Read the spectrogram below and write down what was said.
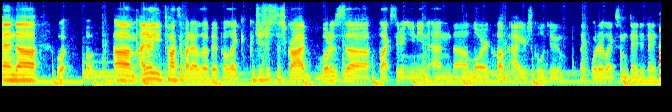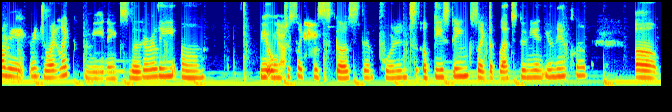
And uh wh- um I know you talked about it a little bit, but like could you just describe what does the Black Student Union and uh, Lawyer Club at your school do? Like what are like some day-to-day I things? mean, we join like meetings literally. Um, we all Yeah. just like discuss the importance of these things, like the Black Student Union Club. Um,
